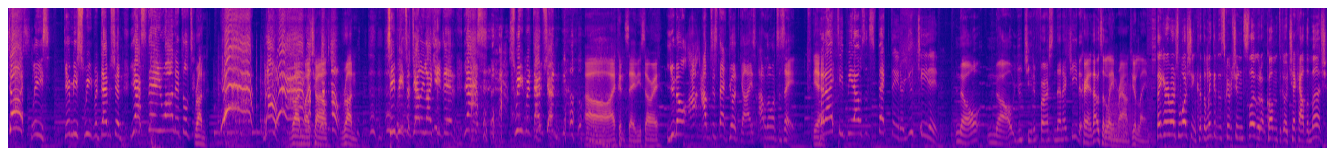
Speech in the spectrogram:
Josh! Please, give me sweet redemption. Yes, there you are, little. Ch- Run. no! Run, my child. No! Run. See pizza jelly like he did. Yes! sweet redemption. Oh, I couldn't save you. Sorry. You know, I, I'm just that good, guys. I don't know what to say. Yeah. When I TP'd, I was a spectator. You cheated. No, no, you cheated first and then I cheated. Crane, that was a lame round. You're lame. Thank you very much for watching. Click the link in the description, slogo.com to go check out the merch,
